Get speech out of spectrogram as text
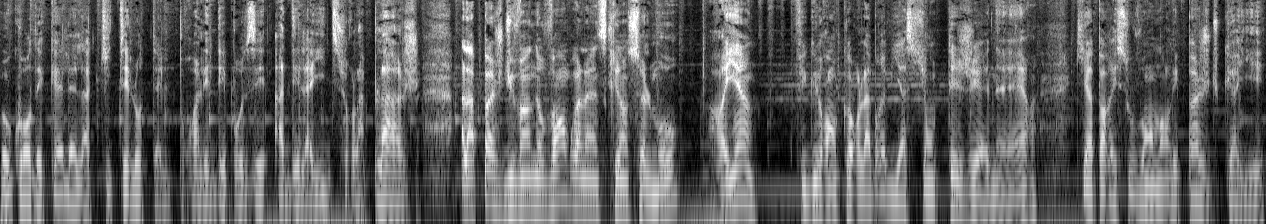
au cours desquelles elle a quitté l'hôtel pour aller déposer Adélaïde sur la plage. À la page du 20 novembre, elle a inscrit un seul mot, rien figure encore l'abréviation TGNR qui apparaît souvent dans les pages du cahier.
